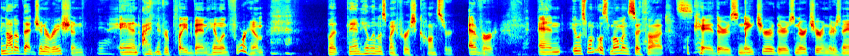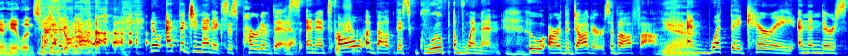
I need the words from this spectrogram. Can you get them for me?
not of that generation. Yeah. And I had never played Van Halen for him, but Van Halen was my first concert ever. And it was one of those moments I thought, okay, there's nature, there's nurture, and there's Van Halen. Something's going on. No, epigenetics is part of this, Yeah. and it's For all about this group of women mm-hmm. who are the daughters of Afa Yeah. and what they carry. And then there's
